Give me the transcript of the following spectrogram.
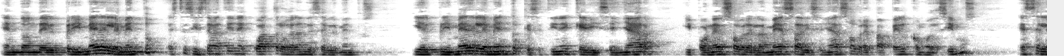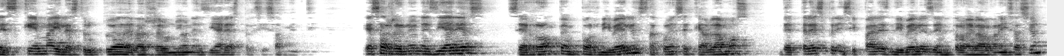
en donde el primer elemento, este sistema tiene cuatro grandes elementos, y el primer elemento que se tiene que diseñar y poner sobre la mesa, diseñar sobre papel, como decimos, es el esquema y la estructura de las reuniones diarias precisamente. Esas reuniones diarias se rompen por niveles, acuérdense que hablamos de tres principales niveles dentro de la organización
